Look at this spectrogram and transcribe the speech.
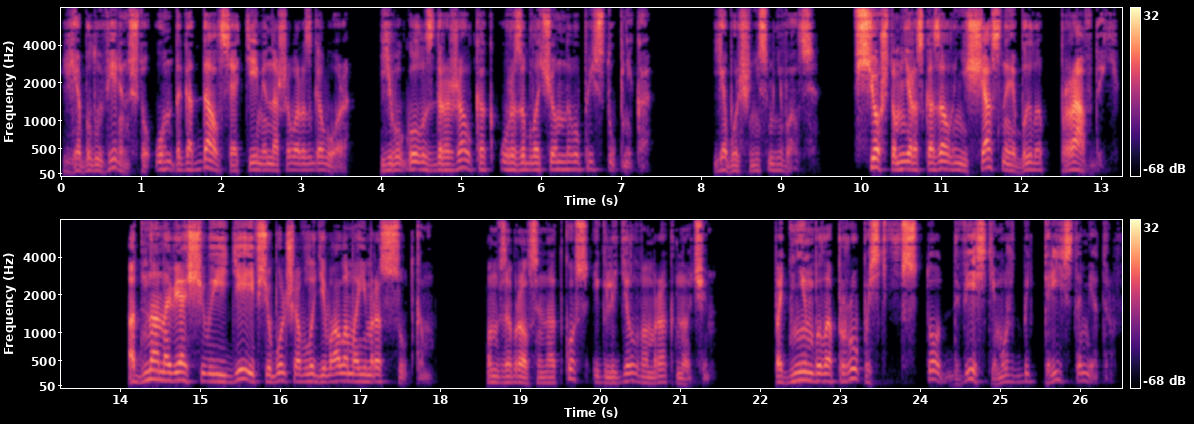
Я был уверен, что он догадался о теме нашего разговора. Его голос дрожал, как у разоблаченного преступника. Я больше не сомневался. Все, что мне рассказала несчастная, было правдой. Одна навязчивая идея все больше овладевала моим рассудком. Он взобрался на откос и глядел во мрак ночи. Под ним была пропасть в сто, двести, может быть, триста метров.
